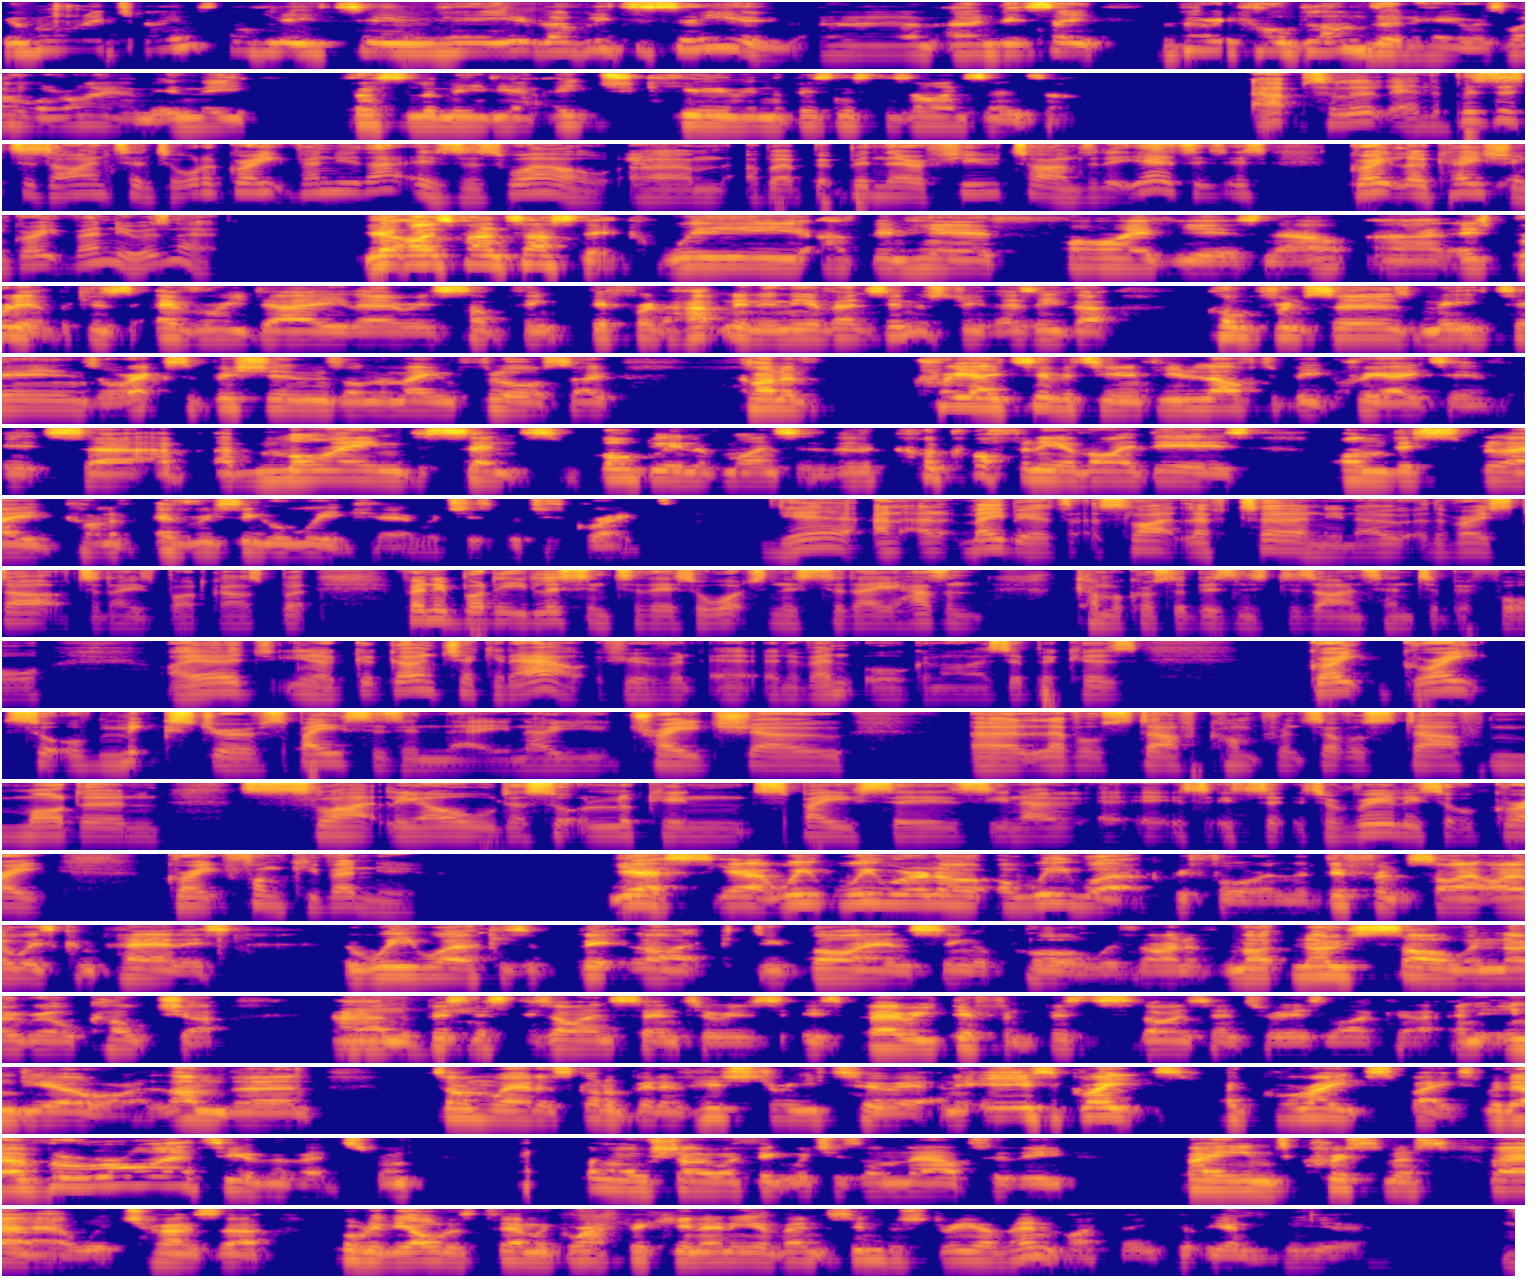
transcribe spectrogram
Good morning, James. Lovely to hear you. Lovely to see you. Um, and it's a, very cold London here as well, where I am in the Festival of Media HQ in the Business Design Centre. Absolutely, and the Business Design Centre, what a great venue that is as well. Um, I've been there a few times, and it, yeah, it's, it's great location, great venue, isn't it? Yeah, oh, it's fantastic. We have been here five years now, and it's brilliant because every day there is something different happening in the events industry. There's either conferences, meetings, or exhibitions on the main floor. So, kind of creativity. And if you love to be creative, it's a, a mind sense, boggling of mindset. There's a cacophony of ideas on display kind of every single week here, which is which is great. Yeah, and, and maybe it's a slight left turn, you know, at the very start of today's podcast. But if anybody listening to this or watching this today hasn't come across the Business Design Center before, I urge you know go, and check it out if you're an, an event organizer because great great sort of mixture of spaces in there. You know, you trade show, uh, level stuff, conference level stuff, modern, slightly older sort of looking spaces. You know, it's it's it's a really sort of great great funky venue. Yes, yeah, we we were in a, a WeWork before, and the difference I, I always compare this. The WeWork is a bit like Dubai and Singapore, with kind of no, no soul and no real culture. And the mm. Business Design Center is is very different. Business Design Center is like a, an India or a London, somewhere that's got a bit of history to it, and it is a great a great space with a variety of events from the whole show I think, which is on now, to the famed Christmas fair, which has a probably the oldest demographic in any events industry event, I think, at the end of the year.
